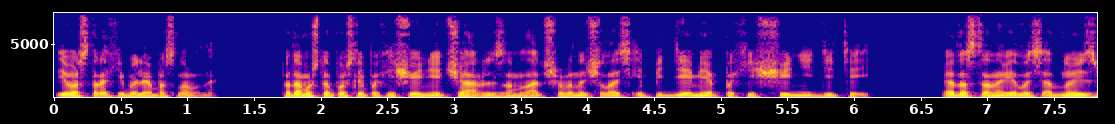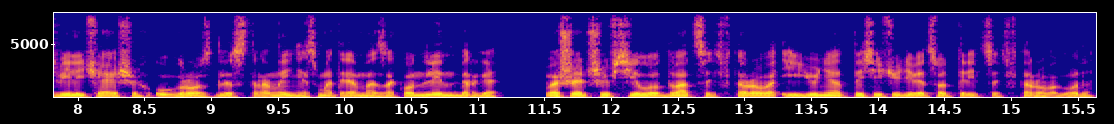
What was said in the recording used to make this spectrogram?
Его страхи были обоснованы, потому что после похищения Чарльза-младшего началась эпидемия похищений детей. Это становилось одной из величайших угроз для страны, несмотря на закон Линдберга, вошедший в силу 22 июня 1932 года,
